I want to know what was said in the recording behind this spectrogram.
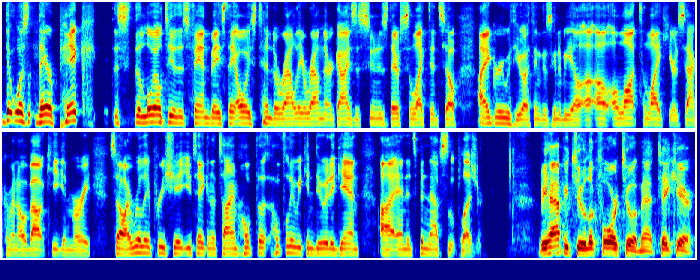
that wasn't their pick this the loyalty of this fan base. They always tend to rally around their guys as soon as they're selected. So I agree with you. I think there's going to be a, a, a, lot to like here in Sacramento about Keegan Murray. So I really appreciate you taking the time. Hope that hopefully we can do it again. Uh, and it's been an absolute pleasure. Be happy to. Look forward to it, Matt. Take care.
